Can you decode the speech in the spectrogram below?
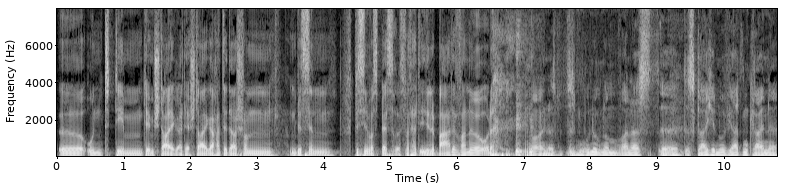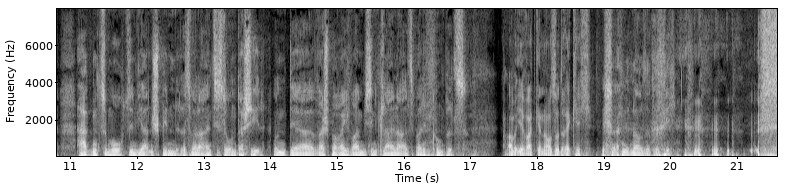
äh, und dem, dem Steiger. Der Steiger hatte da schon ein bisschen, bisschen was Besseres. Was hatte ihr, eine Badewanne oder? Nein, das, im Grunde genommen war das äh, das Gleiche, nur wir hatten keine Haken zum Hochziehen, wir hatten Spinde. Das war der einzige Unterschied. Und der Waschbereich war ein bisschen kleiner als bei den Kumpels. Aber ihr wart genauso dreckig. Ich war genauso dreckig.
